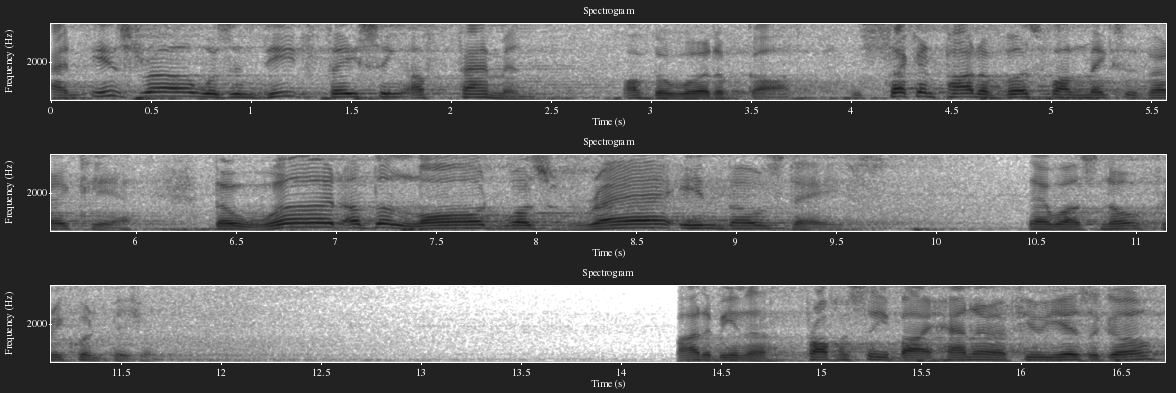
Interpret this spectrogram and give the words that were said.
And Israel was indeed facing a famine of the word of God. The second part of verse 1 makes it very clear. The word of the Lord was rare in those days. There was no frequent vision. Might have been a prophecy by Hannah a few years ago,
